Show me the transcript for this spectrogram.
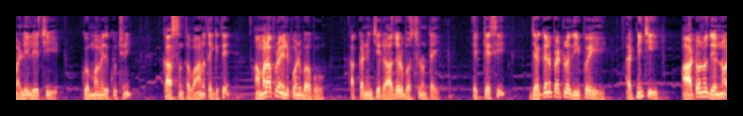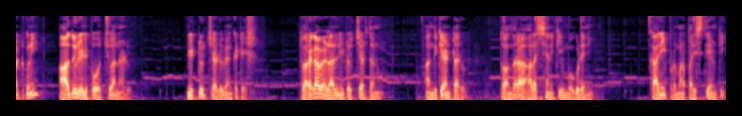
మళ్ళీ లేచి గుమ్మ మీద కూర్చుని కాస్తంత వాన తగ్గితే అమలాపురం వెళ్ళిపోండి బాబు. అక్కడి నుంచి రాజుల బస్సులుంటాయి. ఎక్కేసి జగ్గనపేటలో దిగిపోయి అట్నుంచి ఆటోనో దేన్నో అట్టుకుని ఆదూరు వెళ్ళిపోవచ్చు అన్నాడు. నిట్టూర్చాడు వెంకటేష్. త్వరగా వెళ్ళాలని ఇటు వచ్చాడు తను. అందుకే అంటారు తొందర ఆలస్యానికి మొగుడని. కానీ ఇప్పుడు మన పరిస్థితి ఏమిటి?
